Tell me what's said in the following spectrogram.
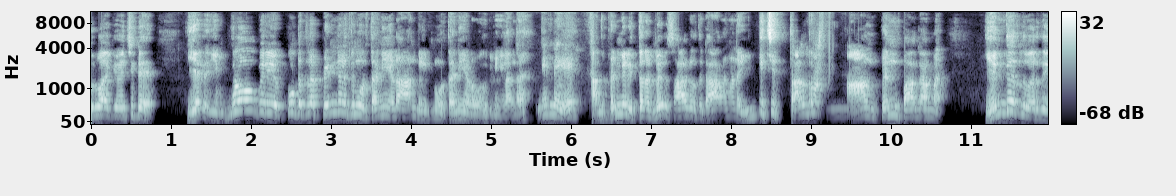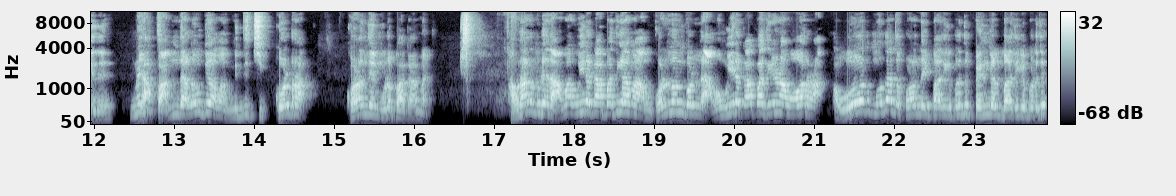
உருவாக்கி வச்சுட்டு இவ்வளவு பெரிய கூட்டத்துல பெண்களுக்குன்னு ஒரு தனி இடம் ஆண்களுக்குன்னு ஒரு தனி இடம் ஒதுக்குனீங்களாங்க? இல்லையே. அந்த பெண்கள் இத்தனை பேர் சாகிறதுக்கு காரணம் என்ன? இடிச்சு தள்ளுறான். ஆண் பெண் பார்க்காம. எங்க இருந்து வருது இது? அப்ப அந்த அளவுக்கு அவன் மிதிச்சு கொல்றான். குழந்தைன்னு கூட பார்க்காம. அவனால முடியாது. அவன் உயிரை காப்பாத்திக்க அவன் அவன் கொல்லணும்னு கொல்ல. அவன் உயிரை காப்பாத்திக்கணும்னு அவன் ஓடுறான். அவன் ஓடும் போது அந்த குழந்தை பாதிக்கப்படுது பெண்கள் பாதிக்கப்படுது.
